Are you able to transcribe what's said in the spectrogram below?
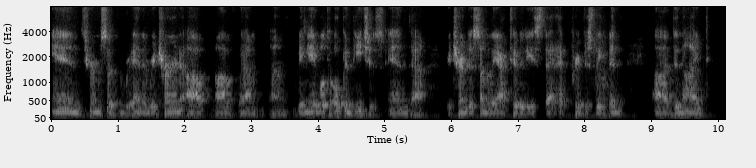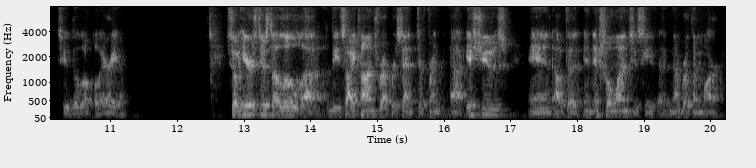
in terms of and the return of, of um, um, being able to open beaches and uh, return to some of the activities that had previously been uh, denied to the local area. So here's just a little, uh, these icons represent different uh, issues. And of the initial ones, you see a number of them are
